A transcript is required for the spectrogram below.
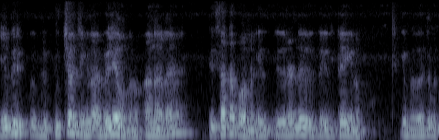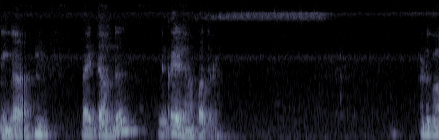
எகிரி இப்படி குச்சி வச்சிங்கன்னா வெளியே வந்துடும் அதனால் இது செட்டப் பண்ணணும். இது இது ரெண்டு இது இது தேய்க்கணும். இப்போ வந்து பார்த்தீங்களா. லைட்டாக வந்து நீங்கள் கை நான் பார்த்துறேன் எடுப்பா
